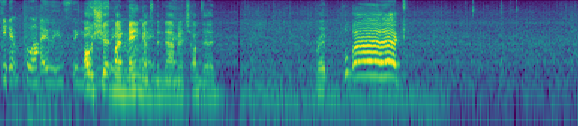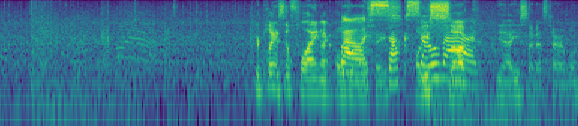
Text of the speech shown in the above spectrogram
can't fly these things. Oh shit! My main gun's been damaged. I'm dead. Right. Pull back. Your plane's still flying like over Wow, my I face. suck oh, you so suck. Yeah, you suck. That's terrible.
